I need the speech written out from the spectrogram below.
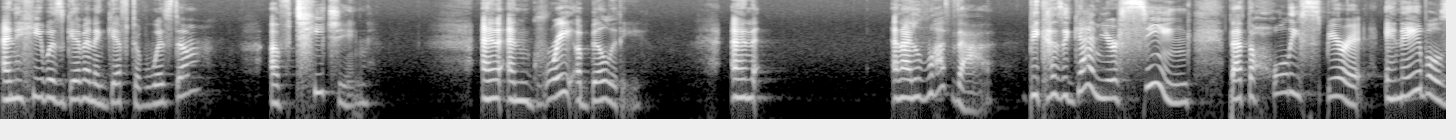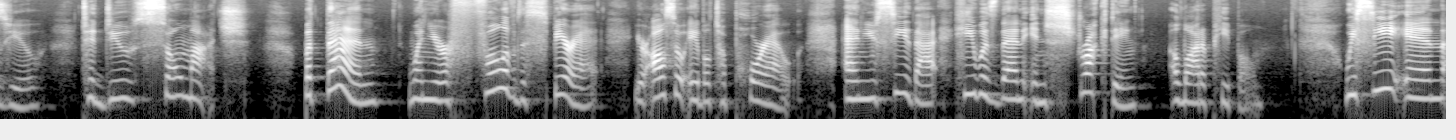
and he was given a gift of wisdom, of teaching, and, and great ability. And and I love that because again, you're seeing that the Holy Spirit enables you to do so much. But then when you're full of the Spirit, you're also able to pour out. And you see that he was then instructing a lot of people. We see in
